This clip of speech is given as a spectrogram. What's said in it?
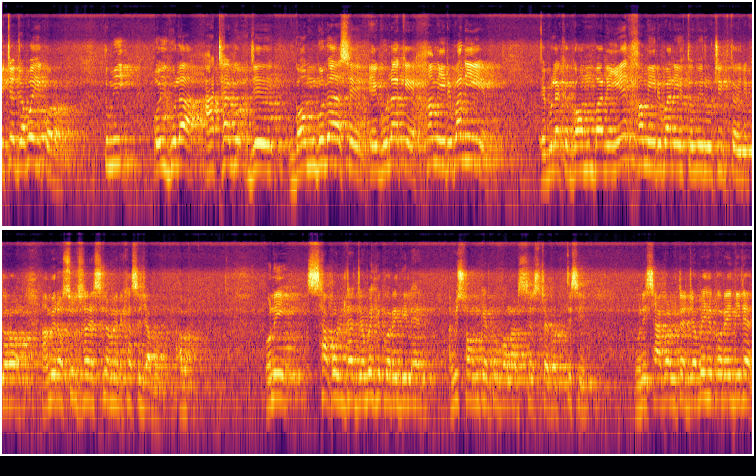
এটা জবাই করো। তুমি ওইগুলা আঠা যে গমগুলো আছে, এগুলাকে হামির বানিয়ে, এগুলাকে গম বানিয়ে, খামির বানিয়ে তুমি রুটি তৈরি করো। আমি রসুল সাহা ইসলামের কাছে যাব। আবার উনি ছাগলটা জবেহ করে দিলেন। আমি সংক্ষেপে বলার চেষ্টা করতেছি। উনি ছাগলটা জবেহ করে দিলেন।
